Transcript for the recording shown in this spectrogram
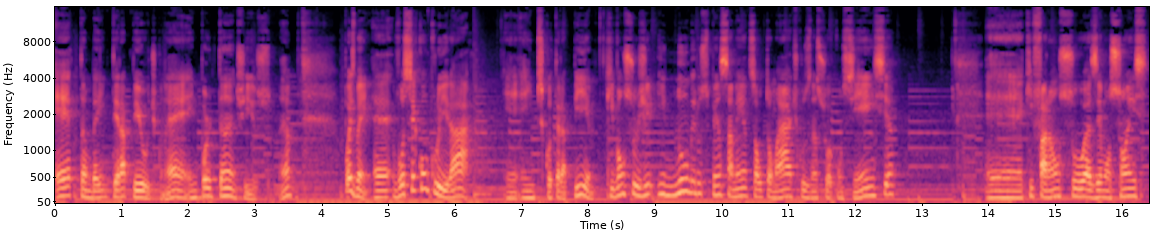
é também terapêutico, né? É importante isso, né? Pois bem, é, você concluirá em, em, psicoterapia que vão surgir inúmeros pensamentos automáticos na sua consciência é, que farão suas emoções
